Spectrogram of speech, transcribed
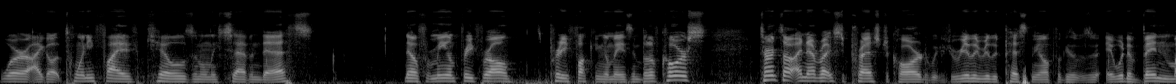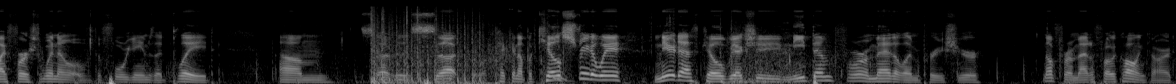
where I got 25 kills and only 7 deaths. Now, for me on Free For All, it's pretty fucking amazing. But of course, turns out I never actually pressed record, which really, really pissed me off because it was it would have been my first win out of the four games I'd played. Um, so that really sucked. But we're picking up a kill straight away. Near death kill. We actually need them for a medal, I'm pretty sure. Not for a medal, for the calling card.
